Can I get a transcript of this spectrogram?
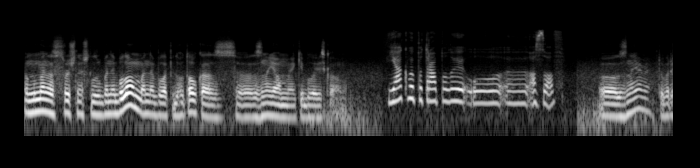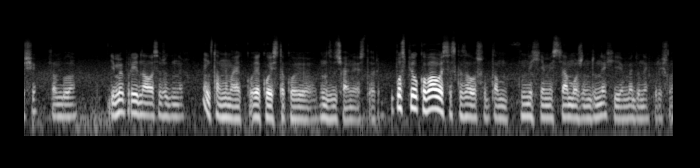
У мене срочної служби не було, у мене була підготовка з е, знайомими, які були військовими. Як ви потрапили у е, Азов? Е, Знайомі, товариші там були. І ми приєдналися вже до них. Ну, там немає якоїсь такої надзвичайної історії. Поспілкувалися, сказали, що там в них є місця, можна до них, і ми до них прийшли.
